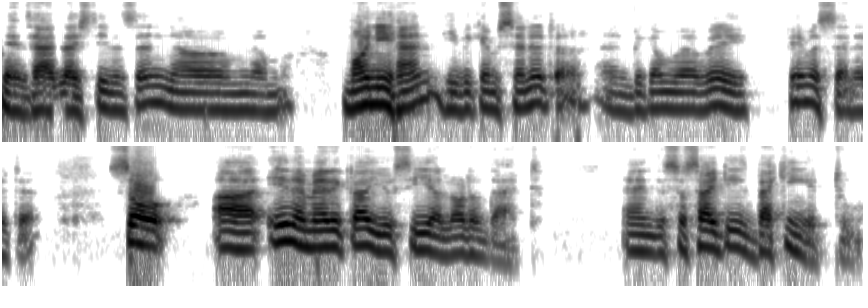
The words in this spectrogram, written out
yeah. Adlai Stevenson. Um, um, Moynihan, he became senator and became a very famous senator. So uh, in America, you see a lot of that. and the society is backing it too.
